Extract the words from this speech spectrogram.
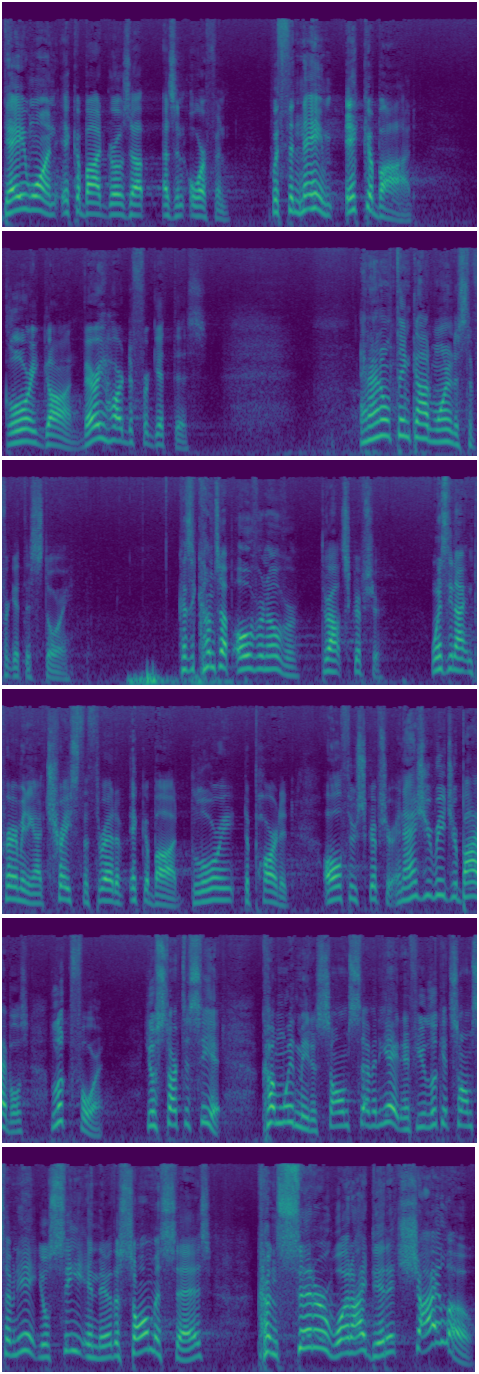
day one, Ichabod grows up as an orphan with the name Ichabod. Glory gone. Very hard to forget this. And I don't think God wanted us to forget this story because it comes up over and over throughout Scripture. Wednesday night in prayer meeting, I traced the thread of Ichabod, glory departed, all through Scripture. And as you read your Bibles, look for it. You'll start to see it. Come with me to Psalm 78. And if you look at Psalm 78, you'll see in there the psalmist says, Consider what I did at Shiloh.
